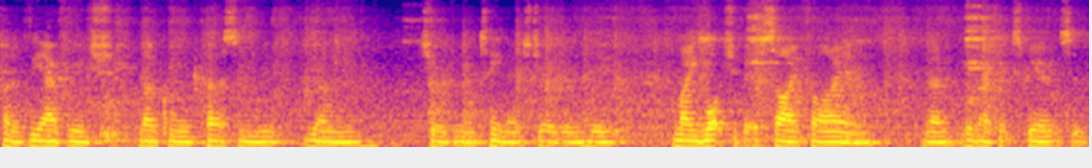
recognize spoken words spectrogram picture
kind of the average local person with young children or teenage children who may watch a bit of sci-fi and you know will have experience of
